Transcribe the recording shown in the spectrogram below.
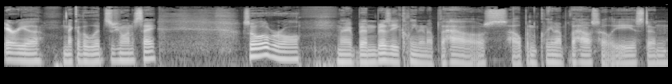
area, neck of the woods, if you want to say. So overall, I've been busy cleaning up the house, helping clean up the house at least, and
